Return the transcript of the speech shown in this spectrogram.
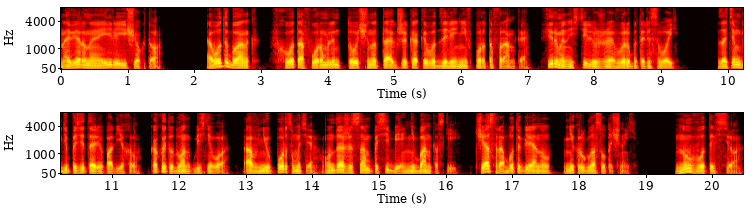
наверное, или еще кто. А вот и банк. Вход оформлен точно так же, как и в отделении в Порто-Франко. Фирменный стиль уже выработали свой. Затем к депозитарию подъехал. Какой тут банк без него? А в Нью-Портсмуте он даже сам по себе, не банковский. Час работы глянул, не круглосуточный. Ну вот и все.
